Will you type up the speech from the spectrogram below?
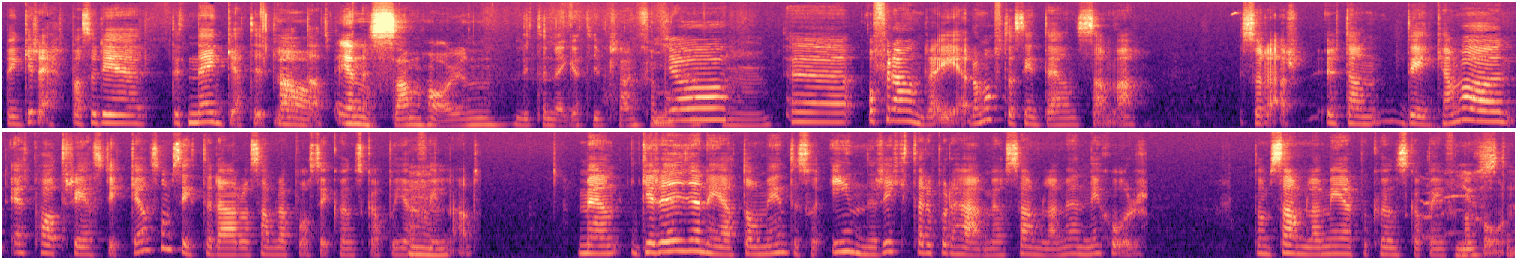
begrepp. Alltså det är, ett negativt Ja, laddat begrepp. ensam har en lite negativ klang för många. Ja, Mm. eh, och för det andra är de oftast inte ensamma. Sådär. Utan det kan vara ett par, tre stycken som sitter där och samlar på sig kunskap och gör Mm. skillnad. Men grejen är att de är inte så inriktade på det här med att samla människor. De samlar mer på kunskap och information.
